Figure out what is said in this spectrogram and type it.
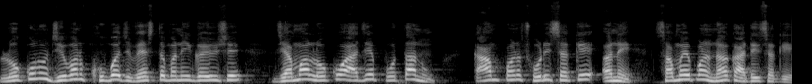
લોકોનું જીવન ખૂબ જ વ્યસ્ત બની ગયું છે. જેમાં લોકો આજે પોતાનું કામ પણ છોડી શકે અને સમય પણ ન કાઢી શકે.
